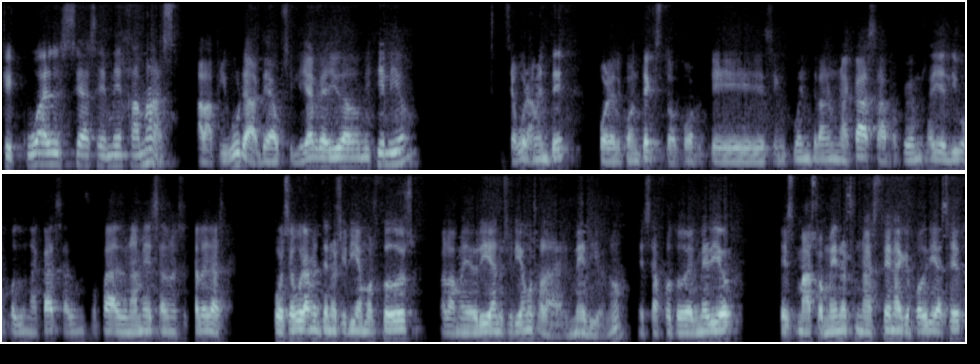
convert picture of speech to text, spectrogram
que cuál se asemeja más a la figura de auxiliar de ayuda a domicilio, seguramente por el contexto, porque se encuentra en una casa, porque vemos ahí el dibujo de una casa, de un sofá, de una mesa, de unas escaleras, pues seguramente nos iríamos todos, a la mayoría nos iríamos a la del medio. ¿no? Esa foto del medio es más o menos una escena que podría ser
